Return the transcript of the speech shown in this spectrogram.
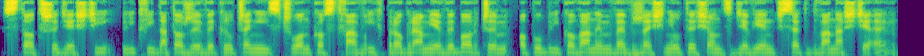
130. Likwidatorzy wykluczeni z członkostwa w ich programie wyborczym, opublikowanym we wrześniu 1912 r.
